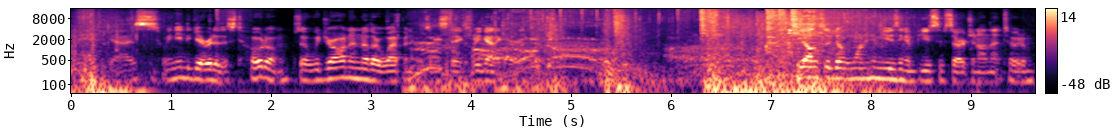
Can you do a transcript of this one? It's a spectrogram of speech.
Oh guys. We need to get rid of this totem. So we draw on another weapon. It was a so we gotta get it. We also don't want him using Abusive Sergeant on that totem.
